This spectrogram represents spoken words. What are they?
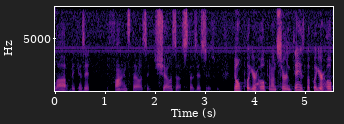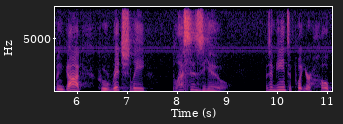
love because it defines those, it shows us those issues. Don't put your hope in uncertain things, but put your hope in God who richly blesses you. What does it mean to put your hope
